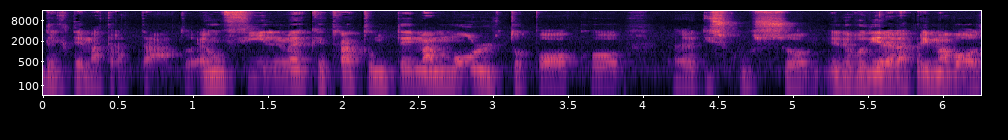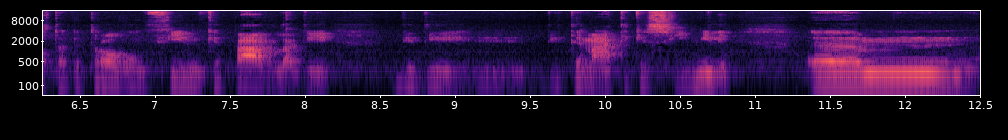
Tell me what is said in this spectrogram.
del tema trattato. È un film che tratta un tema molto poco eh, discusso e devo dire è la prima volta che trovo un film che parla di, di, di, di tematiche simili. Um,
